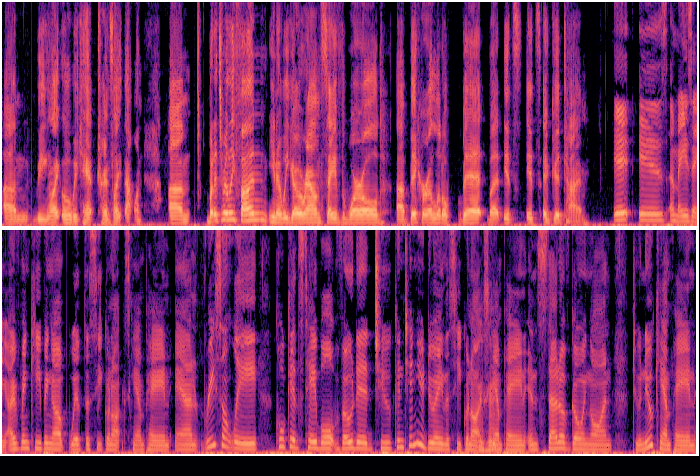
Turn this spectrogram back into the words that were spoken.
Um, being like, oh, we can't translate that one. Um, but it's really fun. You know, we go around, save the world, uh, bicker a little bit, but it's it's a good time. It is amazing. I've been keeping up with the Sequinox campaign, and recently, Cool Kids Table voted to continue doing the Sequinox campaign instead of going on to a new campaign.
